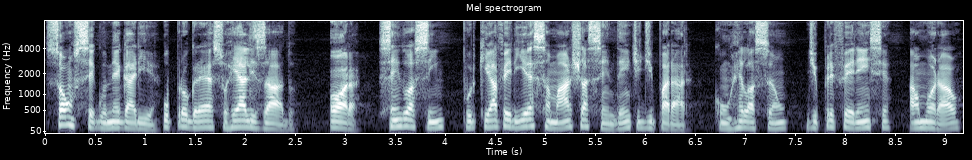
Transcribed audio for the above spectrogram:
só um cego negaria o progresso realizado. Ora, sendo assim, por que haveria essa marcha ascendente de parar, com relação, de preferência, ao moral,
